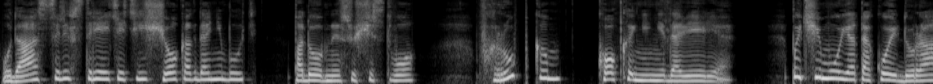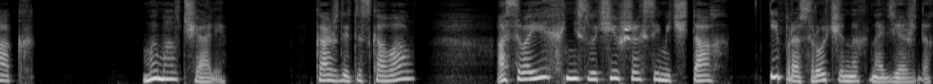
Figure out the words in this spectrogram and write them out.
Удастся ли встретить еще когда-нибудь подобное существо в хрупком коконе недоверия? Почему я такой дурак? Мы молчали. Каждый тосковал о своих не случившихся мечтах и просроченных надеждах.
